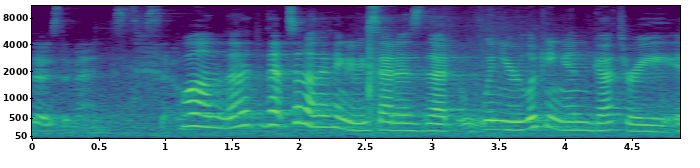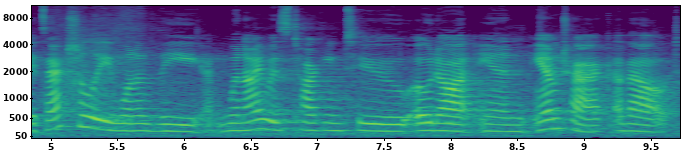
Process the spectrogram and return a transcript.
those events. So. Well, and that, that's another thing to be said is that when you're looking in Guthrie, it's actually one of the, when I was talking to ODOT and Amtrak about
